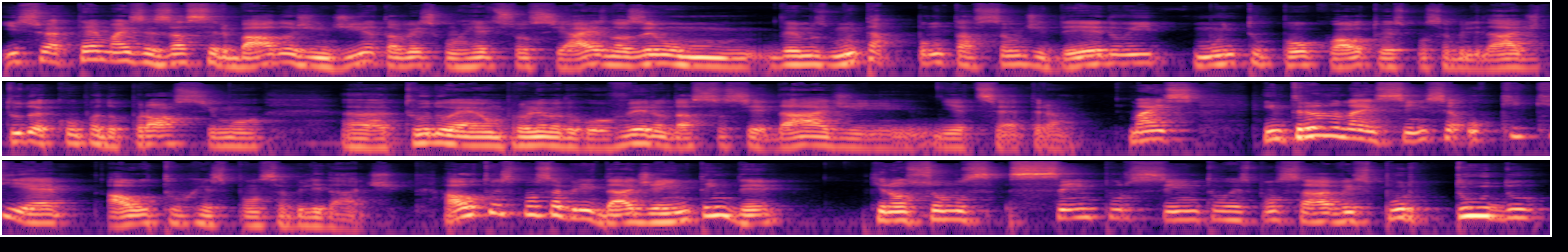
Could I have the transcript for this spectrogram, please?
isso é até mais exacerbado hoje em dia, talvez com redes sociais. Nós vemos, vemos muita apontação de dedo e muito pouco autorresponsabilidade. Tudo é culpa do próximo, uh, tudo é um problema do governo, da sociedade e etc. Mas, entrando na essência, o que, que é autorresponsabilidade? A autorresponsabilidade é entender que nós somos 100% responsáveis por tudo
